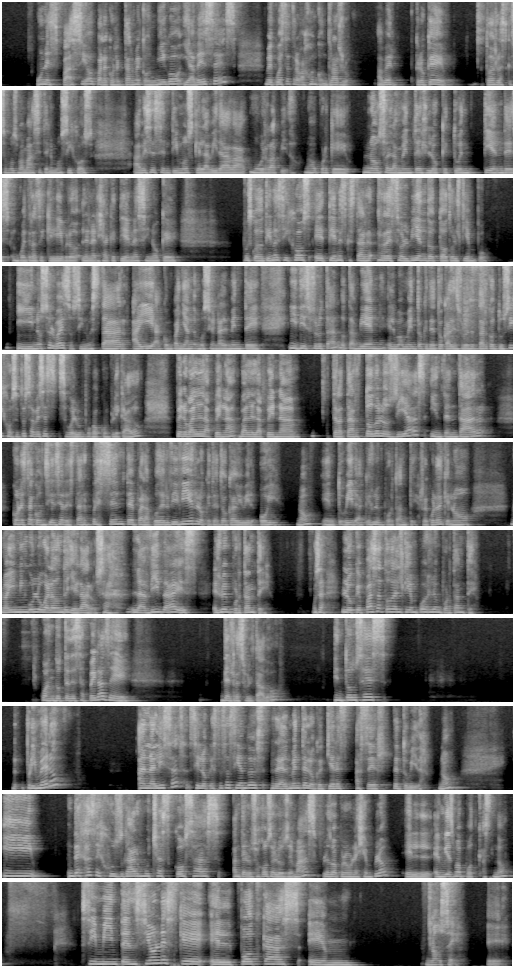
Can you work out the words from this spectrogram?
un espacio para conectarme conmigo y a veces me cuesta trabajo encontrarlo. A ver, creo que todas las que somos mamás y tenemos hijos, a veces sentimos que la vida va muy rápido, ¿no? Porque no solamente es lo que tú entiendes, encuentras equilibrio, la energía que tienes, sino que, pues cuando tienes hijos, eh, tienes que estar resolviendo todo el tiempo. Y no solo eso, sino estar ahí acompañando emocionalmente y disfrutando también el momento que te toca disfrutar con tus hijos. Entonces a veces se vuelve un poco complicado, pero vale la pena, vale la pena tratar todos los días, intentar con esta conciencia de estar presente para poder vivir lo que te toca vivir hoy, ¿no? En tu vida, que es lo importante. Recuerda que no, no hay ningún lugar a donde llegar, o sea, la vida es, es lo importante, o sea, lo que pasa todo el tiempo es lo importante. Cuando te desapegas de, del resultado, entonces, primero, analizas si lo que estás haciendo es realmente lo que quieres hacer de tu vida, ¿no? Y dejas de juzgar muchas cosas ante los ojos de los demás. Les voy a poner un ejemplo, el, mismo podcast, ¿no? si mi intención es que el podcast, em, no sé, eh,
